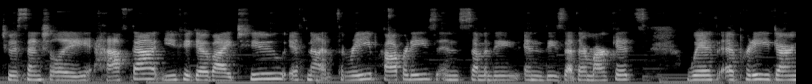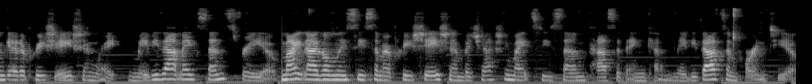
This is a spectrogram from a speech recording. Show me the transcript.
to essentially half that. You could go buy two, if not three properties in some of the in these other markets with a pretty darn good appreciation rate. Maybe that makes sense for you. You might not only see some appreciation, but you actually might see some passive income. Maybe that's important to you.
